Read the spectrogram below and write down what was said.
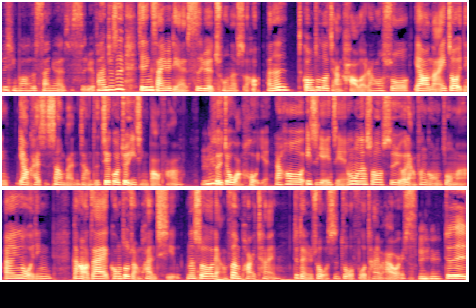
疫情不知道是三月还是四月，反正就是接近三月底还是四月初那时候，反正工作都讲好了，然后说要哪一周已经要开始上班这样子，结果就疫情爆发了。所以就往后延，然后一直延一直延，因为我那时候是有两份工作嘛，啊，因为我已经刚好在工作转换期，那时候有两份 part time，就等于说我是做 full time hours，嗯哼，就是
